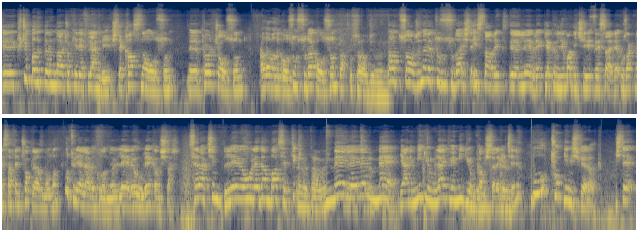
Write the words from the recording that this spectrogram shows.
e, küçük balıkların daha çok hedeflendiği işte kasna olsun, e, perch olsun, alabalık olsun, sudak olsun. Tatlı su avcılığında. Tatlı su avcılığında ve tuzlu suda işte istavrit, e, levrek, yakın liman içi vesaire uzak mesafenin çok lazım olmalı. Bu tür yerlerde kullanılıyor L ve UL kamışlar. Serhat'cığım L ve UL'den bahsettik. Evet abi. M, L ve. M yani medium light ve medium Medium, kamışlara evet. geçelim. Bu çok geniş bir aralık. İşte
